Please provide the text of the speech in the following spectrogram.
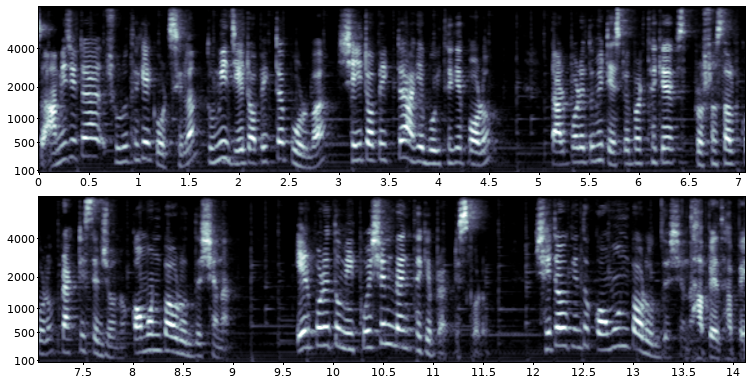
তো আমি যেটা শুরু থেকে করছিলাম তুমি যে টপিকটা পড়বা সেই টপিকটা আগে বই থেকে পড়ো। তারপরে তুমি টেস্ট পেপার থেকে প্রশ্ন সলভ করো প্র্যাকটিসের জন্য। কমন পাওয়ার উদ্দেশ্যে না। এরপরে তুমি কোয়েশ্চেন ব্যাংক থেকে প্র্যাকটিস করো। সেটাও কিন্তু কমন পাওয়ার উদ্দেশ্যে না। ধাপে ধাপে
